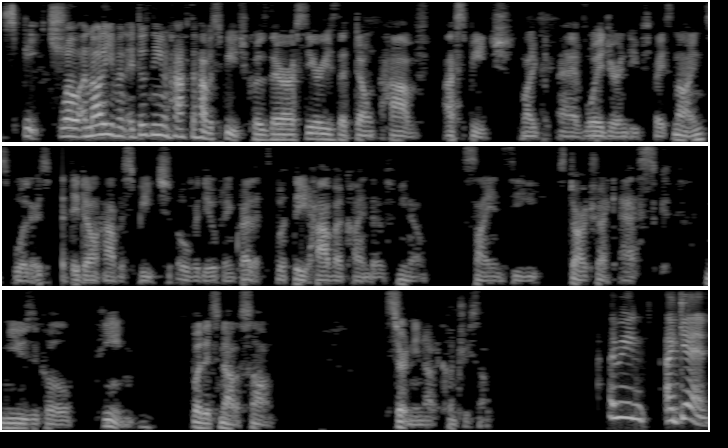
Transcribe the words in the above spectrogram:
speech. Well, and not even, it doesn't even have to have a speech because there are series that don't have a speech, like uh, Voyager and Deep Space Nine, spoilers, they don't have a speech over the opening credits, but they have a kind of, you know, sciency Star Trek esque musical theme, but it's not a song. Certainly not a country song. I mean, again,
